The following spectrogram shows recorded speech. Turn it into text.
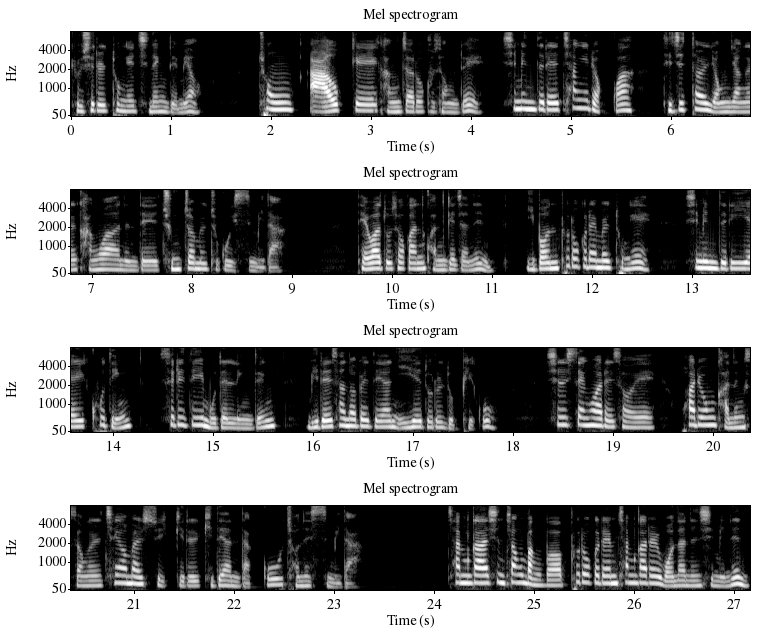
교실을 통해 진행되며 총 9개의 강좌로 구성돼 시민들의 창의력과 디지털 역량을 강화하는 데 중점을 두고 있습니다. 대화도서관 관계자는 이번 프로그램을 통해 시민들이 코딩, 3D 모델링 등 미래 산업에 대한 이해도를 높이고 실생활에서의 활용 가능성을 체험할 수 있기를 기대한다고 전했습니다. 참가 신청 방법 프로그램 참가를 원하는 시민은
